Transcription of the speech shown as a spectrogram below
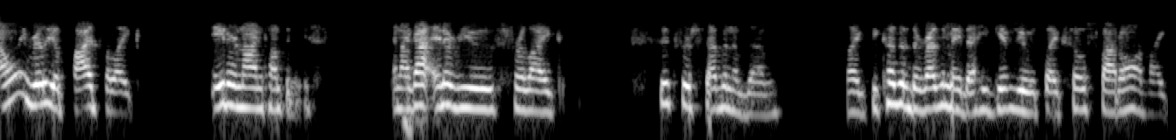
I only really applied to like eight or nine companies. And I got interviews for like six or seven of them like because of the resume that he gives you it's like so spot on like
